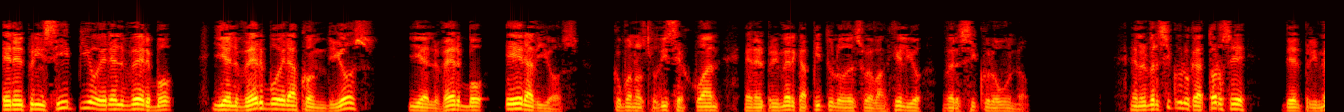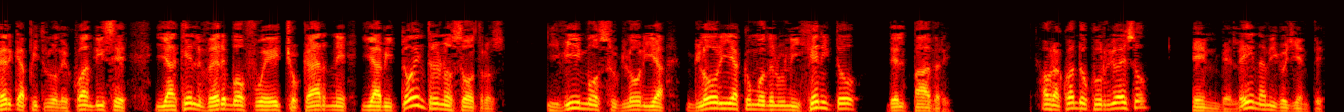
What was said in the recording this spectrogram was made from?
en el principio era el Verbo, y el verbo era con Dios, y el verbo era Dios, como nos lo dice Juan en el primer capítulo de su Evangelio, versículo uno. En el versículo catorce del primer capítulo de Juan dice, Y aquel verbo fue hecho carne y habitó entre nosotros, y vimos su gloria, gloria como del unigénito del Padre. Ahora, ¿cuándo ocurrió eso? En Belén, amigo oyente.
